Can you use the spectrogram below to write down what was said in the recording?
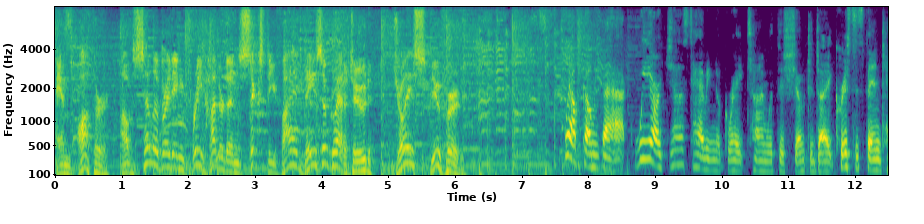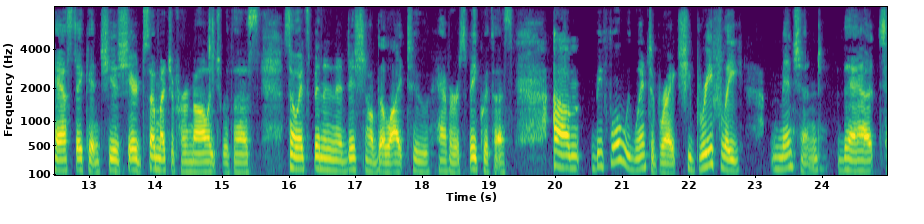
and author of Celebrating 365 Days of Gratitude, Joyce Buford. Welcome back. We are just having a great time with this show today. Chris is fantastic and she has shared so much of her knowledge with us. So it's been an additional delight to have her speak with us. Um, before we went to break, she briefly mentioned that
